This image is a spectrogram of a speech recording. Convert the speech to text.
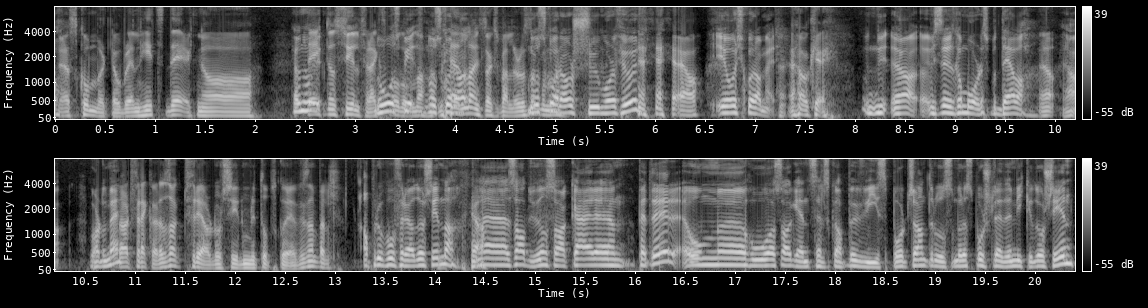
Nautnes kommer til å bli en hit. Det er ikke noe Ja, nå- Det er ikke noe sylfrekk nå da. Det Nå skåra hun sju mål i fjor. ja. I år skåra mer. ja, ok. Ja, hvis det skal måles på det, da. Ja. Var det noe Det mer? hadde vært frekkere sagt Freard Dorsin blir toppskårer, f.eks. Apropos Frøya Dorsin, da. Ja. Så hadde vi jo en sak her, eh, Petter, om eh, hun og agentselskapet Visport. sant? Rosenborg sportsleder Mikke Dorsin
